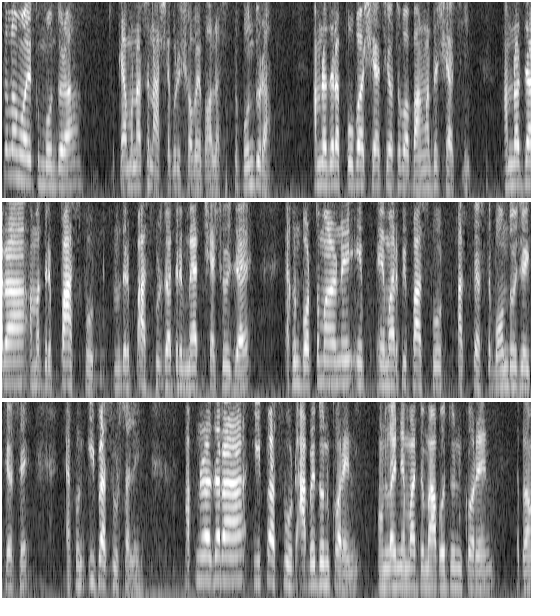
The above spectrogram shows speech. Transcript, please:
আসসালামু আলাইকুম বন্ধুরা। তো কেমন আছেন? আশা করি সবাই ভালো আছে তো বন্ধুরা, আমরা যারা প্রবাসী আছি অথবা বাংলাদেশে আছি, আমরা যারা আমাদের পাসপোর্ট আমাদের পাসপোর্ট যাদের ম্যাচ শেষ হয়ে যায়, এখন বর্তমানে এমআরপি পাসপোর্ট আস্তে আস্তে বন্ধ হয়ে যাইতেছে। এখন ই পাসপোর্ট চলে। আপনারা যারা ই পাসপোর্ট আবেদন করেন, অনলাইনের মাধ্যমে আবেদন করেন এবং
